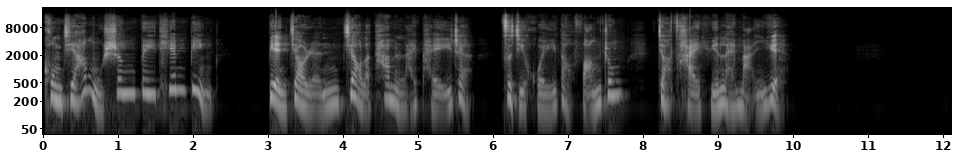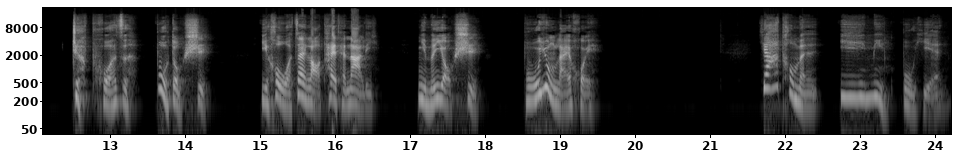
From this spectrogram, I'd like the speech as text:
恐贾母生悲添病，便叫人叫了他们来陪着，自己回到房中，叫彩云来埋怨：“这婆子不懂事，以后我在老太太那里，你们有事不用来回。”丫头们依命不言。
